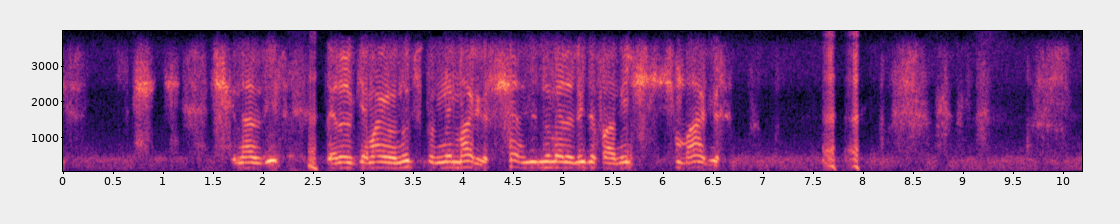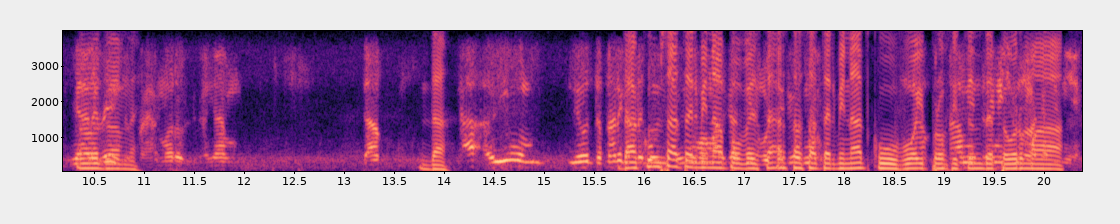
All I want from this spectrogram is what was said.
X. și când am zis, pe el îl chema Ionuț, pe mine Marius. Și am zis numele lui de familie și Marius. Mi-a O, revenit Doamne. după aia, mă rog, ne-am... Da, Da. da, e o, e o întâmplare Dar care cum pe- s-a pe mine m-a terminat marcat povestea ulterior, asta? S-a nu. terminat cu voi profitând de intrat pe niciunul la urma Academie.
